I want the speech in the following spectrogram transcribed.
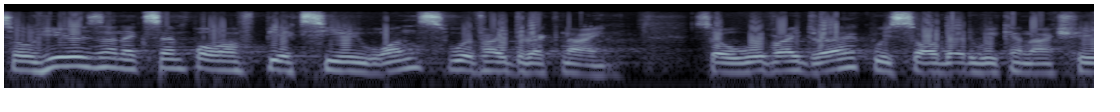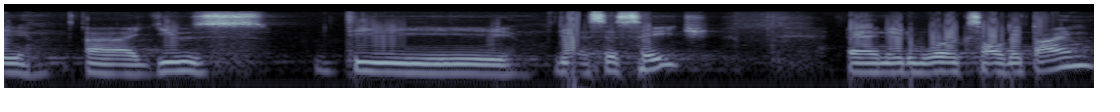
So here's an example of PXE once with iDRAC 9. So with iDRAC, we saw that we can actually uh, use the, the SSH, and it works all the time.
